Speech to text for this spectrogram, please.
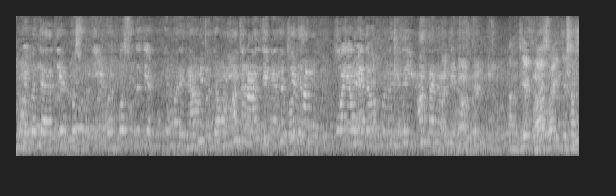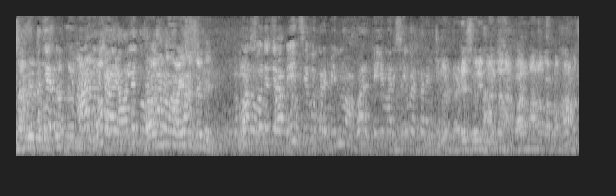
કોઈ બધા અત્યારે પશુ ની પશુ તો અત્યારે ભૂખે મરે રામ બધા માતા મંદિરની અંદર કોઈ અમે દવાખાને મંદિર જે ખાસ આવી છે સાહેબે હાલે તો ફોજની આવી બેન માણસો ને ત્યારે બેન સેવા કરે બેનનો આભાર કે એ મારી સેવા કરે. ધડેશ્વરી માતાના આભાર માનો કે આપણો માણસ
